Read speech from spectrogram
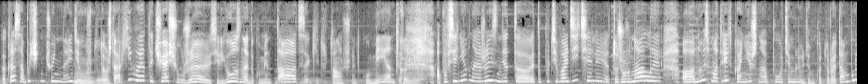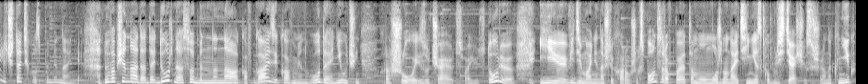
как раз обычно ничего не найдешь. Ну да. Потому что архивы это чаще уже серьезная документация, какие-то установочные документы. Конечно. А повседневная жизнь это, это путеводители, это журналы. а, ну и смотреть, конечно, по тем людям, которые там были, читать их воспоминания. Ну и вообще надо отдать должное, особенно на Кавказе, Кавминводы, они очень хорошо изучают свою историю. И, видимо, они нашли хороших спонсоров, поэтому можно найти несколько блестящих совершенно книг,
